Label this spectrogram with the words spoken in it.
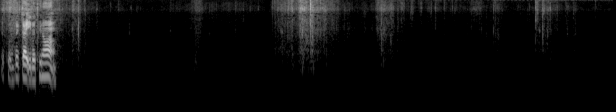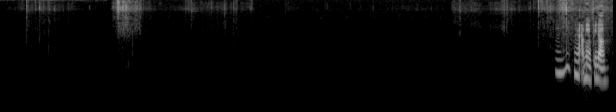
จะถึงไปไกลอีกเลยพี่น้อง งามแห่งพี่น้องไป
